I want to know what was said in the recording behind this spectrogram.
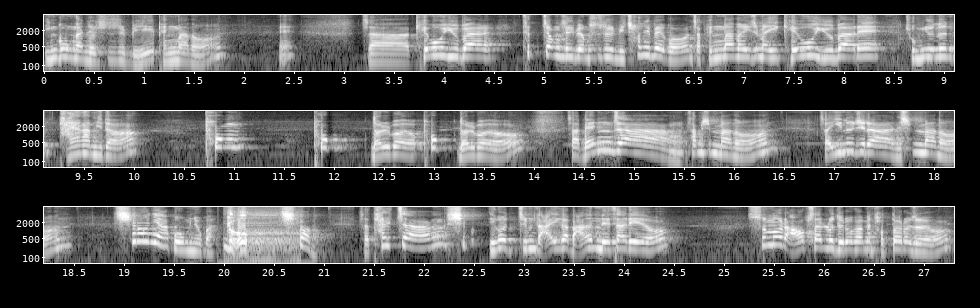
인공관절 수술비 100만 원. 예? 자, 개호 유발 특정 질병 수술비 1,200원. 자, 100만 원이지만 이 개호 유발의 종류는 다양합니다. 퐁, 폭 넓어요. 폭 넓어요. 자, 맹장 30만 원. 자, 인후질환 10만 원. 7원이야 보험료가. 7원. 자, 탈장 10 이거 지금 나이가 44살이에요. 29살로 들어가면 더 떨어져요.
